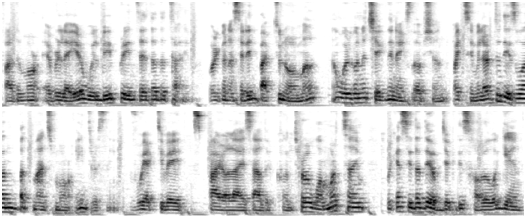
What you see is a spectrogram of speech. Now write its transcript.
Furthermore, every layer will be printed at a time. We're gonna set it back to normal and we're gonna check the next option, quite similar to this one but much more interesting. If we activate Spiralize Outer Contour one more time, we can see that the object is hollow again,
